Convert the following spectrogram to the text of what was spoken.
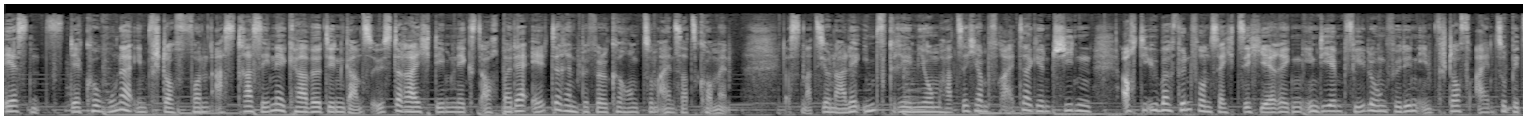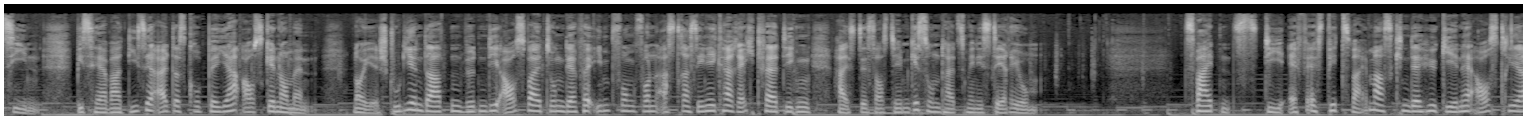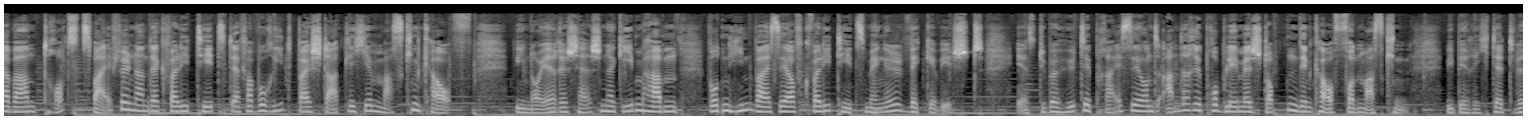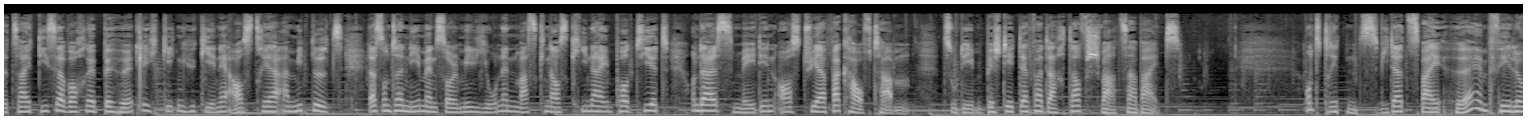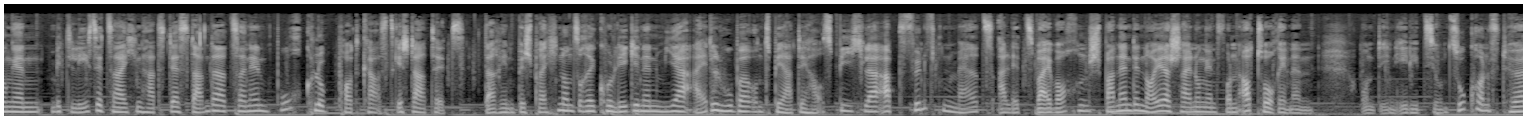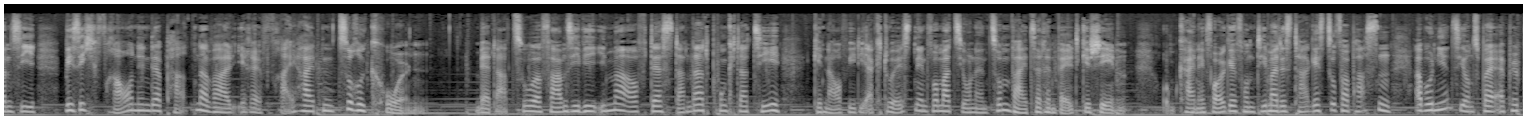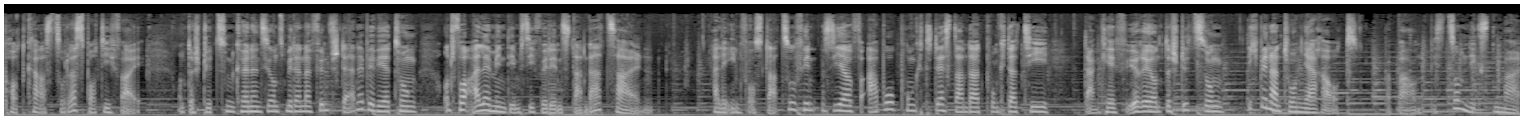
Erstens, der Corona-Impfstoff von AstraZeneca wird in ganz Österreich demnächst auch bei der älteren Bevölkerung zum Einsatz kommen. Das nationale Impfgremium hat sich am Freitag entschieden, auch die über 65-Jährigen in die Empfehlung für den Impfstoff einzubeziehen. Bisher war diese Altersgruppe ja ausgenommen. Neue Studiendaten würden die Ausweitung der Verimpfung von AstraZeneca rechtfertigen, heißt es aus dem Gesundheitsministerium. Zweitens, die FFP2-Masken der Hygiene Austria waren trotz Zweifeln an der Qualität der Favorit bei staatlichem Maskenkauf. Wie neue Recherchen ergeben haben, wurden Hinweise auf Qualitätsmängel weggewischt. Erst überhöhte Preise und andere Probleme stoppten den Kauf von Masken. Wie berichtet, wird seit dieser Woche behördlich gegen Hygiene Austria ermittelt. Das Unternehmen soll Millionen Masken aus China importiert und als Made in Austria verkauft haben. Zudem besteht der Verdacht auf Schwarzarbeit. Und drittens, wieder zwei Hörempfehlungen. Mit Lesezeichen hat der Standard seinen Buchclub-Podcast gestartet. Darin besprechen unsere Kolleginnen Mia Eidelhuber und Beate Hausbichler ab 5. März alle zwei Wochen spannende Neuerscheinungen von Autorinnen. Und in Edition Zukunft hören Sie, wie sich Frauen in der Partnerwahl ihre Freiheiten zurückholen. Mehr dazu erfahren Sie wie immer auf der Standard.at, genau wie die aktuellsten Informationen zum weiteren Weltgeschehen. Um keine Folge von Thema des Tages zu verpassen, abonnieren Sie uns bei Apple Podcasts oder Spotify. Unterstützen können Sie uns mit einer 5-Sterne-Bewertung und vor allem, indem Sie für den Standard zahlen. Alle Infos dazu finden Sie auf abo.derstandard.at. Danke für Ihre Unterstützung. Ich bin Antonia Raut. Baba und bis zum nächsten Mal.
